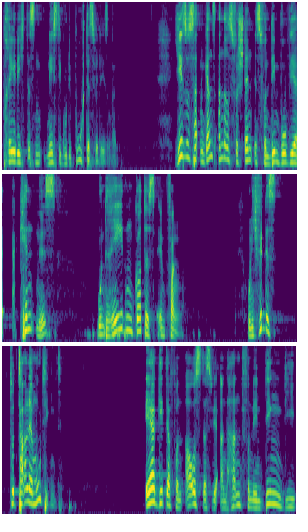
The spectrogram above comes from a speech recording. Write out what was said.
Predigt, das nächste gute Buch, das wir lesen können. Jesus hat ein ganz anderes Verständnis von dem, wo wir Erkenntnis und Reden Gottes empfangen. Und ich finde es total ermutigend. Er geht davon aus, dass wir anhand von den Dingen, die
